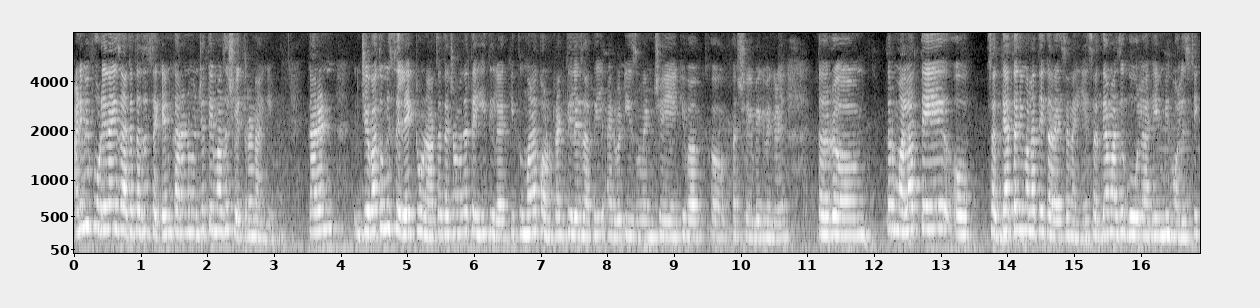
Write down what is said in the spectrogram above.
आणि मी पुढे नाही जाता त्याचं सेकंड कारण म्हणजे ते माझं क्षेत्र नाही. कारण जेव्हा तुम्ही सिलेक्ट होणार तर त्याच्यामध्ये तेही दिलं आहे की तुम्हाला कॉन्ट्रॅक्ट दिले जातील ॲडव्हर्टिजमेंटचे किंवा असे वेगवेगळे. तर तर मला ते सध्या तरी मला ते करायचं नाही आहे सध्या माझं गोल आहे मी हॉलिस्टिक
